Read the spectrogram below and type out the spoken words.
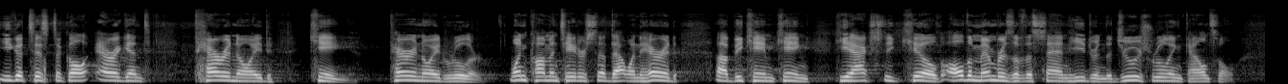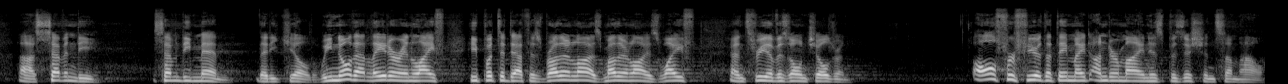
egotistical, arrogant, paranoid king, paranoid ruler. One commentator said that when Herod uh, became king, he actually killed all the members of the Sanhedrin, the Jewish ruling council, uh, 70, 70 men that he killed. We know that later in life, he put to death his brother in law, his mother in law, his wife, and three of his own children. All for fear that they might undermine his position somehow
